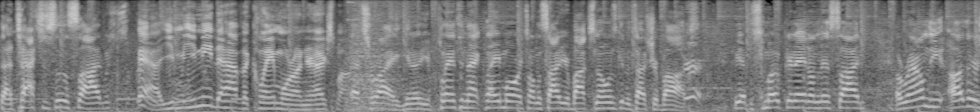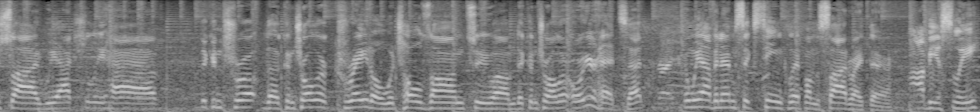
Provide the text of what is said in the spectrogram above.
that attaches to the side, which is Yeah, you, you need to have the Claymore on your Xbox. that's right. You know, you're planting that claymore. It's on the side of your box. No one's going to touch your box. Sure. We have the smoke grenade on this side. Around the other side, we actually have the control, the controller cradle, which holds on to um, the controller or your headset. Right. And we have an M16 clip on the side right there. Obviously.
